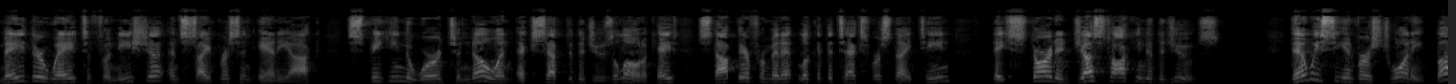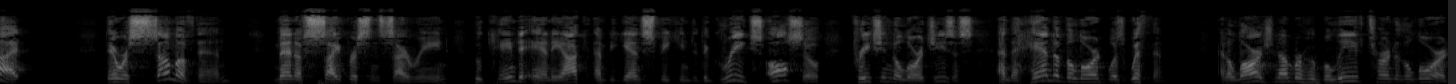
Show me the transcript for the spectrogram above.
made their way to Phoenicia and Cyprus and Antioch, speaking the word to no one except to the Jews alone. Okay, stop there for a minute. Look at the text, verse 19. They started just talking to the Jews. Then we see in verse 20, but there were some of them men of Cyprus and Cyrene, who came to Antioch and began speaking to the Greeks also, preaching the Lord Jesus. And the hand of the Lord was with them. And a large number who believed turned to the Lord.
